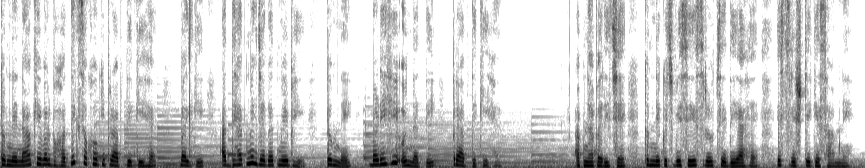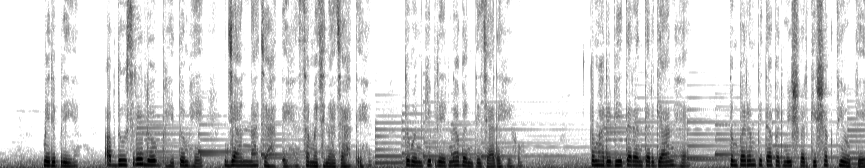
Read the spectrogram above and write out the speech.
तुमने ना केवल भौतिक सुखों की प्राप्ति की है बल्कि आध्यात्मिक जगत में भी तुमने बड़ी ही उन्नति प्राप्त की है। अपना परिचय तुमने कुछ विशेष रूप से दिया है इस सृष्टि के सामने। मेरे प्रिय, अब दूसरे लोग भी तुम्हें जानना चाहते हैं, समझना चाहते हैं। तुम उनकी प्रेरणा बनते जा रहे हो। तुम्हारे भीतर अंतर्ज्ञान है। तुम परम पिता परमेश्वर की शक्तियों के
